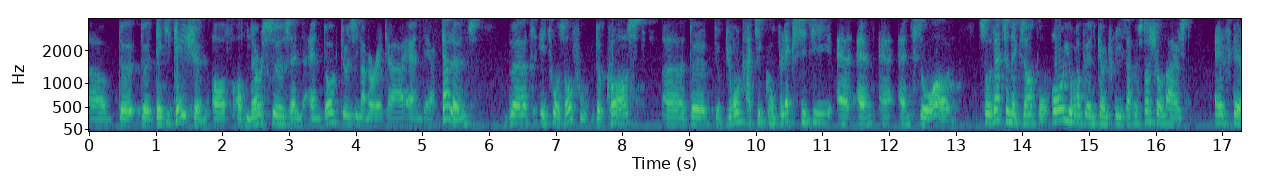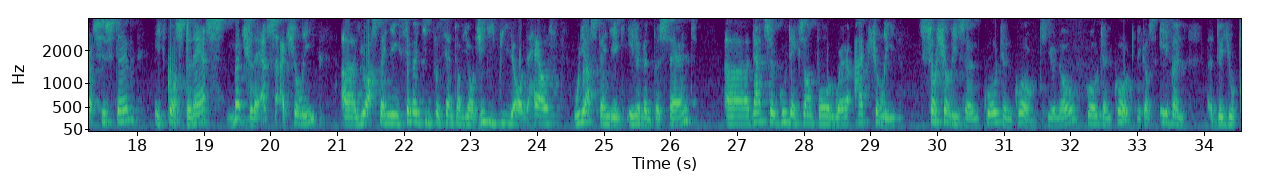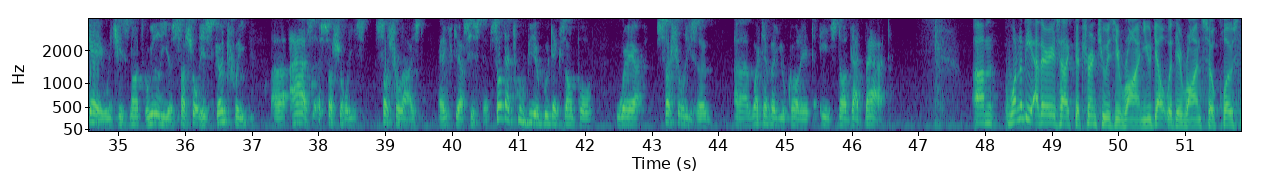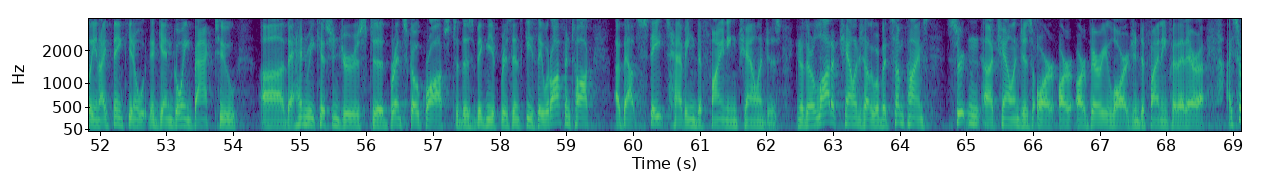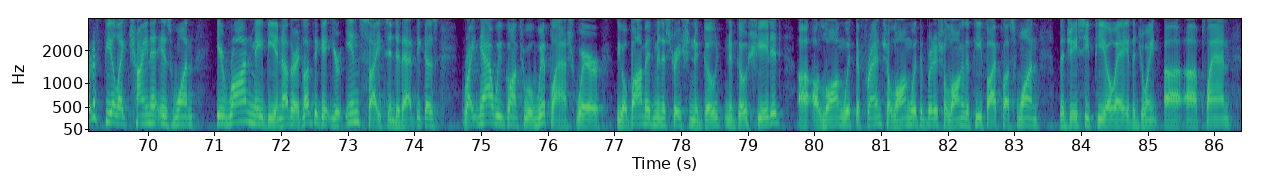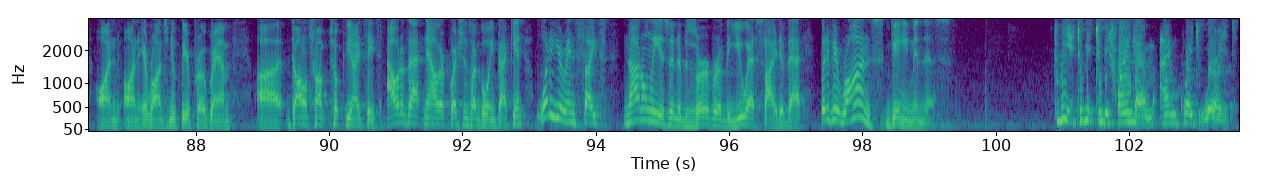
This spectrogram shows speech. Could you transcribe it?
uh, the, the dedication of, of nurses and, and doctors in America and their talents, but it was awful. The cost, uh, the, the bureaucratic complexity, and, and, and so on. So that's an example. All European countries have a socialized healthcare system. It costs less, much less, actually, uh, you are spending 17% of your GDP on health. We are spending 11%. Uh, that's a good example where actually socialism, quote unquote, you know, quote unquote, because even the UK, which is not really a socialist country, uh, has a socialist, socialized healthcare system. So that would be a good example where socialism, uh, whatever you call it, is not that bad. Um, one of the other areas I like to turn to is Iran. You dealt with Iran so closely, and I think, you know, again, going back to uh, the Henry Kissingers, to Brent Scowcrofts, to the Zbigniew Brzezinskis, they would often talk about states having defining challenges. You know, there are a lot of challenges out there, but sometimes certain uh, challenges are, are, are very large and defining for that era. I sort of feel like China is one. Iran may be another. I'd love to get your insights into that because Right now, we've gone through a whiplash where the Obama administration nego negotiated, uh, along with the French, along with the British, along with the P5 plus one, the JCPOA, the joint uh, uh, plan on, on Iran's nuclear program. Uh, Donald Trump took the United States out of that. Now there are questions on going back in. What are your insights, not only as an observer of the U.S. side of that, but of Iran's game in this? To be, to be, to be frank, I'm, I'm quite worried.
